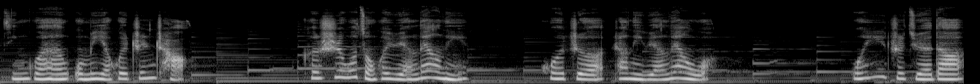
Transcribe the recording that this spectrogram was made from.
尽管我们也会争吵，可是我总会原谅你，或者让你原谅我。我一直觉得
